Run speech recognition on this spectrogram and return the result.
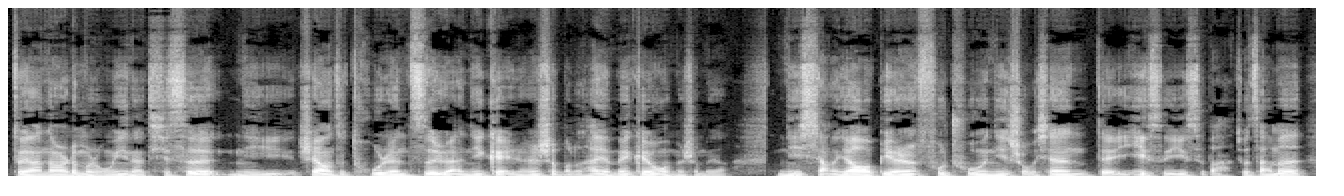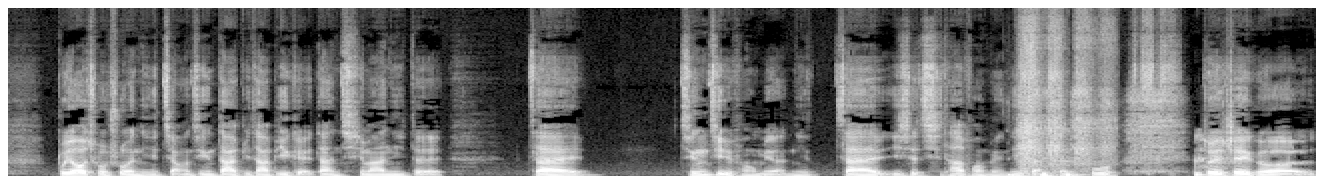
对啊，哪儿那么容易呢？其次，你这样子图人资源，你给人什么了？他也没给我们什么呀。你想要别人付出，你首先得意思意思吧。就咱们不要求说你奖金大笔大笔给，但起码你得在。经济方面，你在一些其他方面，你展现出对这个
